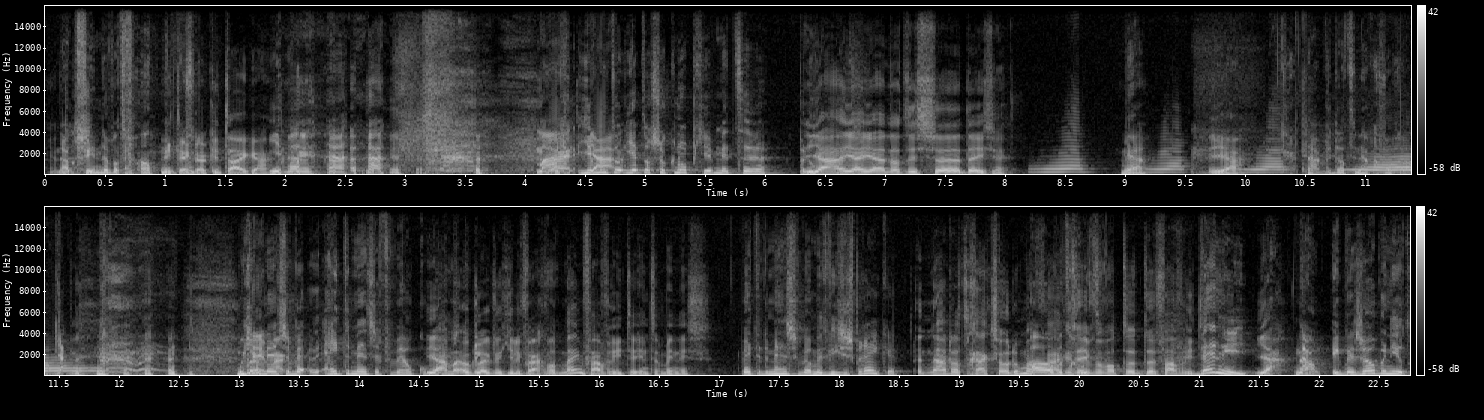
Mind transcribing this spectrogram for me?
Ja, Nou, ik vind er wat van. Ik denk dat ik in Taiga. Ja, maar je, ja, moet, je hebt toch zo'n knopje met... eh pardon? ja, ja, dat is eh, deze. Ja. Ja. Nou, hebben we dat in elk geval gehad. Ja. Moet je Nee, mensen, heet de mensen even welkom? ja, maar ook leuk dat jullie vragen wat mijn favoriete Intermin is. Weten de mensen wel met wie ze spreken? Eh, Nou, dat ga ik zo doen, maar Oh, vraag eens goed. even wat de, de favoriete... Danny! Ja, Nou, ik ben zo benieuwd.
